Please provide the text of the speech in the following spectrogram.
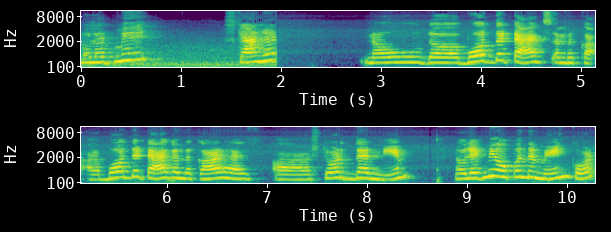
now let me scan it. Now the both the tags and the uh, both the tag and the card has uh, stored their name. Now let me open the main code.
